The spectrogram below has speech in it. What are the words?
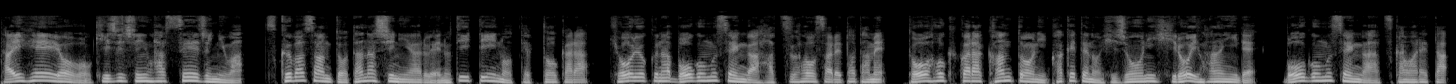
太平洋沖地震発生時には、筑波山と田無にある NTT の鉄塔から強力な防護無線が発砲されたため、東北から関東にかけての非常に広い範囲で防護無線が扱われた。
